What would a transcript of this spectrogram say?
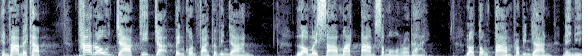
เห็นภาพไหมครับ ถ้าเราอยากที่จะเป็นคนฝ่ายพระวิญญาณ เราไม่สามารถตามสมองเราได้ เราต้องตามพระวิญญาณในนี้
